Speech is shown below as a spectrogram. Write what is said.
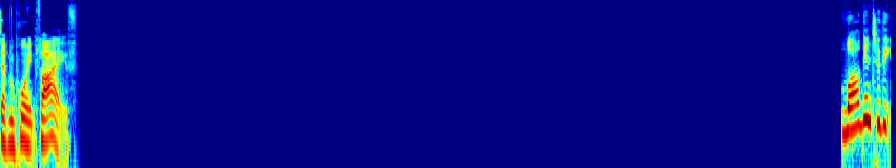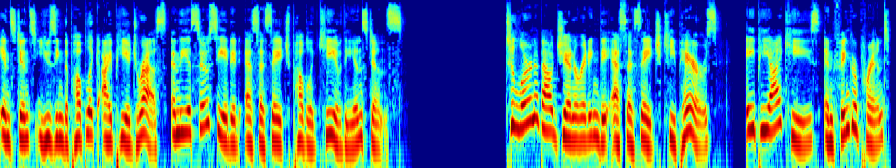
7.5. Log into the instance using the public IP address and the associated SSH public key of the instance. To learn about generating the SSH key pairs, API keys and fingerprint,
